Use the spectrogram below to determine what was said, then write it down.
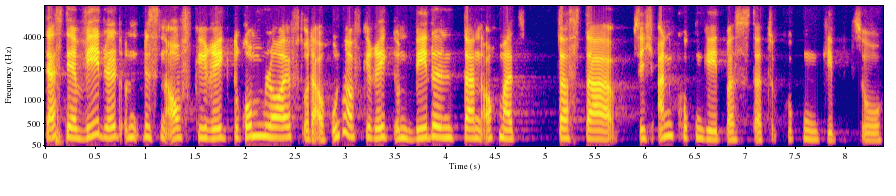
ja. dass der wedelt und ein bisschen aufgeregt rumläuft oder auch unaufgeregt und wedelnd dann auch mal das da sich angucken geht, was es da zu gucken gibt. So.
